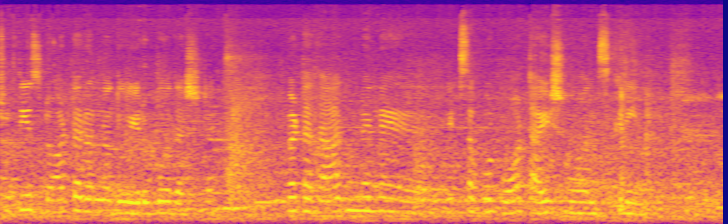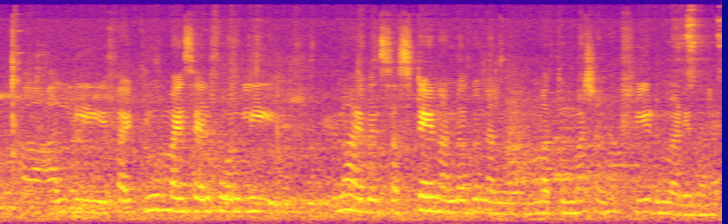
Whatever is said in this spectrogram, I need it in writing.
ಶ್ರುತೀಸ್ ಡಾಟರ್ ಅನ್ನೋದು ಇರ್ಬೋದಷ್ಟೇ ಬಟ್ ಅದಾದಮೇಲೆ it's about what I show on screen ಅಲ್ಲಿ if I prove myself only no I will sustain ಅನ್ನೋದು ನನ್ನ ಅಮ್ಮ ತುಂಬ ಚೆನ್ನಾಗಿ ಫೀಡ್ ಮಾಡಿದ್ದಾರೆ.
